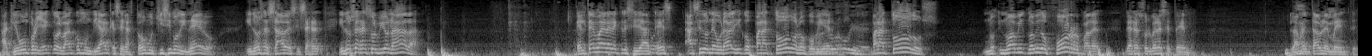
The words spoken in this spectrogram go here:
aquí hubo un proyecto del Banco Mundial que se gastó muchísimo dinero y no se sabe si se re- y no se resolvió nada. El tema de la electricidad es ha sido neurálgico para todos los gobiernos, para todos. No, no ha, no ha habido forma de, de resolver ese tema. Lamentablemente.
